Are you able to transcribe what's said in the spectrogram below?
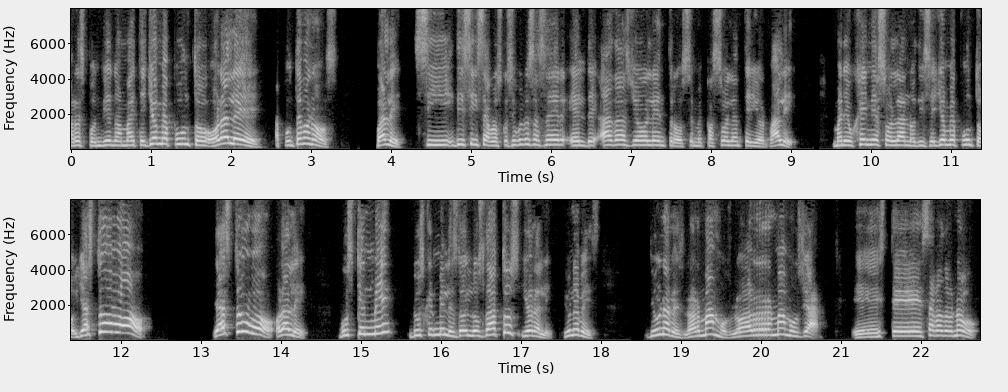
respondiendo a Maite, yo me apunto, órale, apuntémonos. Vale, si dice Isabrosco, si vuelves a hacer el de hadas, yo le entro, se me pasó el anterior, vale. María Eugenia Solano dice, yo me apunto, ya estuvo, ya estuvo, órale, búsquenme, búsquenme, les doy los datos y órale, de una vez, de una vez, lo armamos, lo armamos ya. Este sábado no,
